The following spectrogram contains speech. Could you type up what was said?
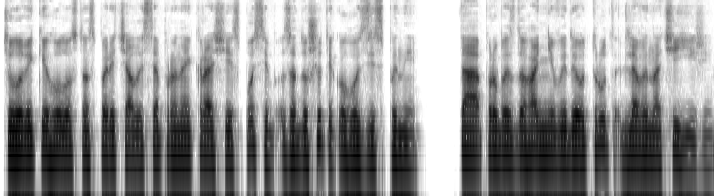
Чоловіки голосно сперечалися про найкращий спосіб задушити когось зі спини та про бездоганні види отрут для вина чи їжі.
